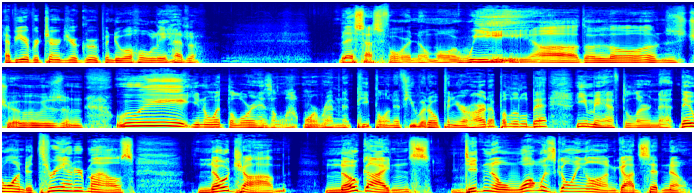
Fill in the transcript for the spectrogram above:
Have you ever turned your group into a holy huddle? Bless us for it no more. We are the Lord's chosen. We, you know what? The Lord has a lot more remnant people, and if you would open your heart up a little bit, you may have to learn that. They wandered 300 miles, no job, no guidance, didn't know what was going on, God said no.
